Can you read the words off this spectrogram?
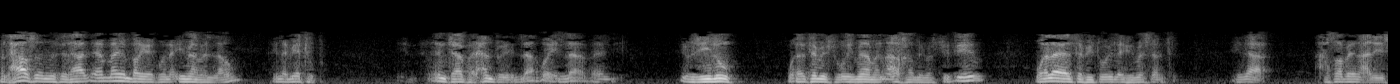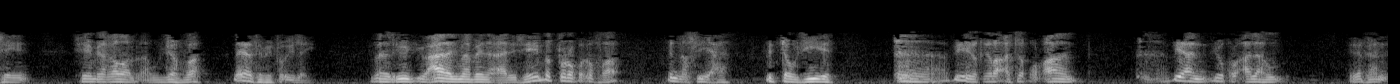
فالحاصل مثل هذا ما ينبغي يكون إماما لهم إن لم يتب إن تاب فالحمد لله وإلا فيزيلوه ويلتمسوا إماما آخر لمسجدهم ولا يلتفتوا إليه في مسألة إذا حصل بين عريسين شيء من الغضب أو الجفوة لا يلتفتوا إليه. بل يعالج ما بين العريسين بالطرق الأخرى بالنصيحة بالتوجيه بقراءة القرآن بأن يقرأ لهم. إذا كان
